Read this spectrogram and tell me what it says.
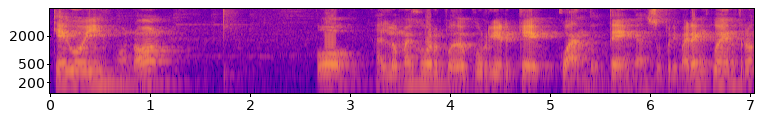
Qué egoísmo, ¿no? O a lo mejor puede ocurrir que cuando tengan su primer encuentro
